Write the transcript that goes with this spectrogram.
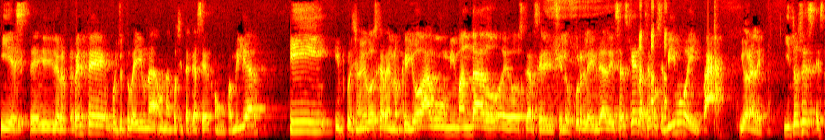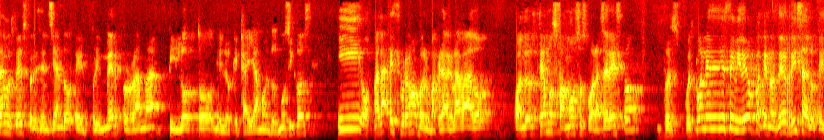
Y, este, y de repente, pues yo tuve ahí una, una cosita que hacer como familiar. Y, y pues mi amigo Oscar, en lo que yo hago mi mandado, eh, Oscar se, se le ocurre la idea de, ¿sabes qué? Lo hacemos en vivo y ¡pa! Y órale. Y entonces están ustedes presenciando el primer programa piloto de lo que callamos los músicos. Y ojalá este programa, bueno, va a quedar grabado. Cuando seamos famosos por hacer esto, pues, pues ponen este video para que nos dé risa de lo que,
